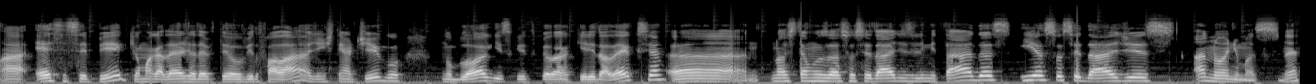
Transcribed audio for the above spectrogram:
a SCP, que uma galera já deve ter ouvido falar, a gente tem artigo no blog escrito pela querida Alexia. Uh, nós temos as sociedades limitadas e as sociedades anônimas, né?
